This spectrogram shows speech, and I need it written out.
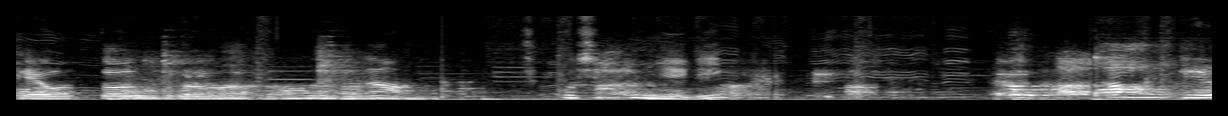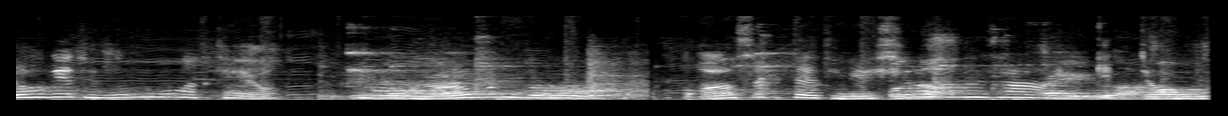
배웠던 그런 경험이나 듣고 싶은 얘기 딱 배우게 되는 것 같아요. 그리고 여러분도 어렸을 때 되게 싫어하는 사람 있겠죠.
